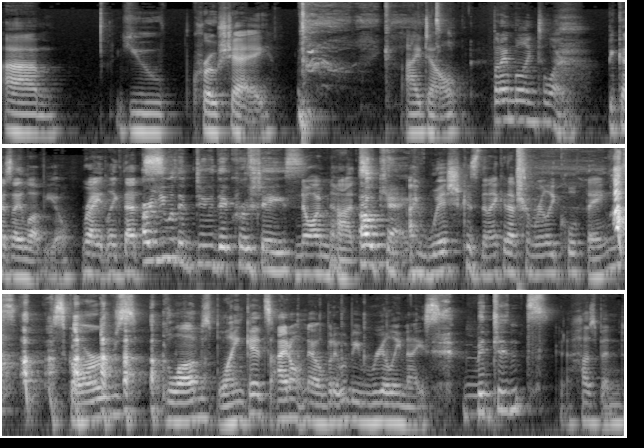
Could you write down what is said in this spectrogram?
um you crochet, I don't, but I'm willing to learn because I love you. Right? Like that's Are you with a dude that crochets? No, I'm not. Okay. I wish cuz then I could have some really cool things. Scarves, gloves, blankets. I don't know, but it would be really nice Mittens. husband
